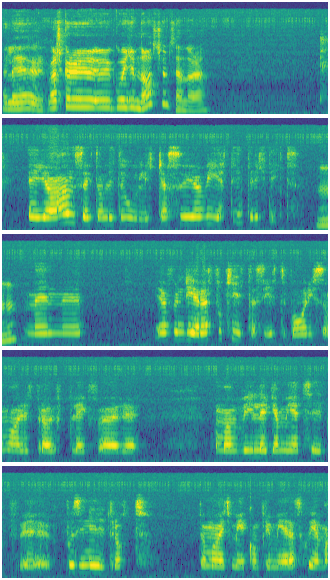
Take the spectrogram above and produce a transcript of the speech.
Eller hur? Var ska du eh, gå i gymnasium sen då? då? Eh, Jag har ansökt om lite olika så jag vet inte riktigt. Mm. Men eh, jag har funderat på Kitas i Göteborg som har ett bra upplägg för eh, om man vill lägga mer tid eh, på sin idrott. De har ett mer komprimerat schema.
